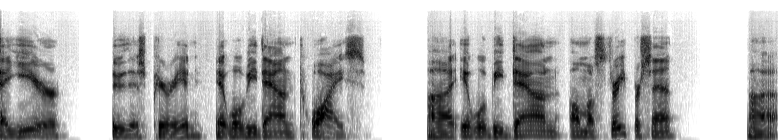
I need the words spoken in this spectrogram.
a year through this period. It will be down twice. Uh, it will be down almost 3% uh,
